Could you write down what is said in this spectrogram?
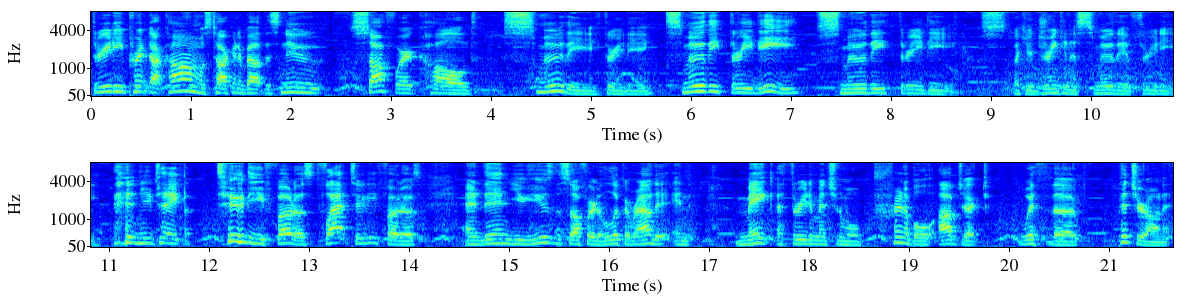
3dprint.com was talking about this new software called Smoothie 3D. Smoothie 3D, Smoothie 3D. It's like you're drinking a smoothie of 3D. And you take 2D photos, flat 2D photos, and then you use the software to look around it and make a three-dimensional printable object with the picture on it.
